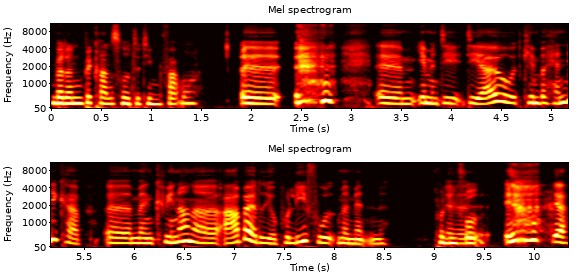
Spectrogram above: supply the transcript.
Hvordan begrænsede det din farmor? Øh, øh, jamen, det, det er jo et kæmpe handicap, øh, men kvinderne arbejdede jo på lige fod med mændene. På lige fod? Øh, ja,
